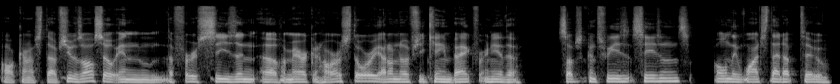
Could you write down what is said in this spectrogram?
all kind of stuff. She was also in the first season of American Horror Story. I don't know if she came back for any of the subsequent seasons. Only watched that up to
